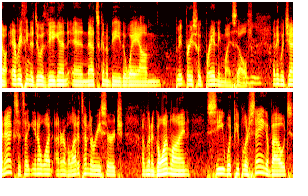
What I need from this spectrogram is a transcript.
know, everything to do with vegan, and that's going to be the way I'm basically branding myself. Mhm. I think with Gen X, it's like, you know what? I don't have a lot of time to research. I'm going to go online, see what people are saying about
